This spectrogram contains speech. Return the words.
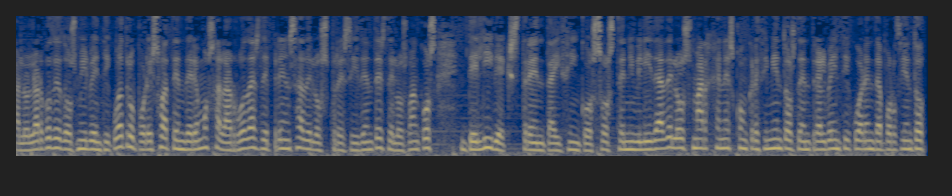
a lo largo de 2024. Por eso atenderemos a las ruedas de prensa de los presidentes de los bancos del IBEX 35. Sostenibilidad de los márgenes con crecimientos de entre el 20 y 40%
